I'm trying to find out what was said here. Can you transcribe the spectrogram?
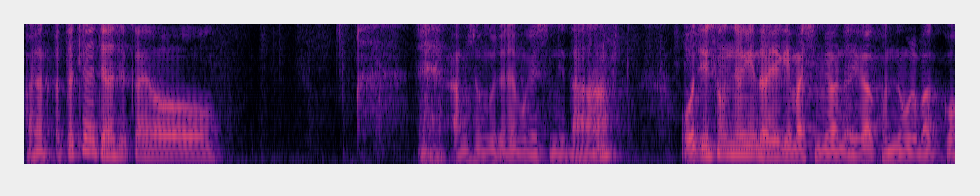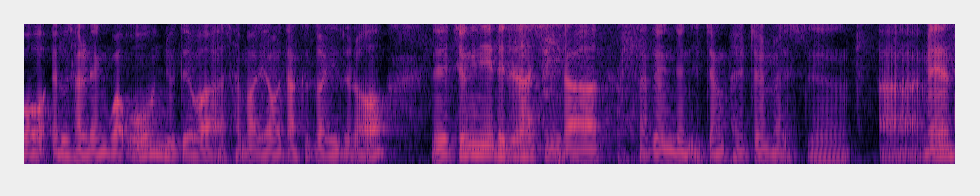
과연 어떻게 되었을까요? 네, 암송 구절 해보겠습니다. 오직 성령이 너에게 마시면 너희가 권능을 받고 에루살렘과 온 유대와 사마리아와 땅끝까지 이르러 내 증인이 되리라 하시니라. 사도행전 1장 8절 말씀. 아멘.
